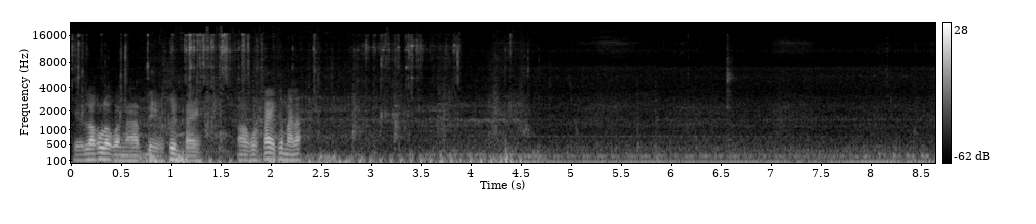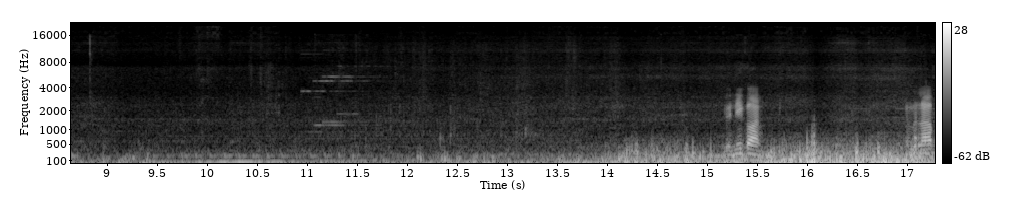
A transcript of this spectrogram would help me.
เดี๋ยวล็อกรถก่อนนะครับ เดี๋ยวขึ้นไป เอาคนไข้ขึ้นมาแล้ว อยู่นี่ก่อนให้มารับ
